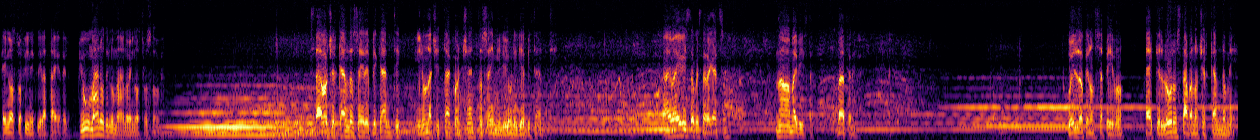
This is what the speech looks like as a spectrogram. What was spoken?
è il nostro fine qui, la Tyrell. Più umano dell'umano è il nostro slogan. Stavo cercando sei replicanti in una città con 106 milioni di abitanti. Hai mai visto questa ragazza? No, mai vista. Vattene. Quello che non sapevo è che loro stavano cercando me.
